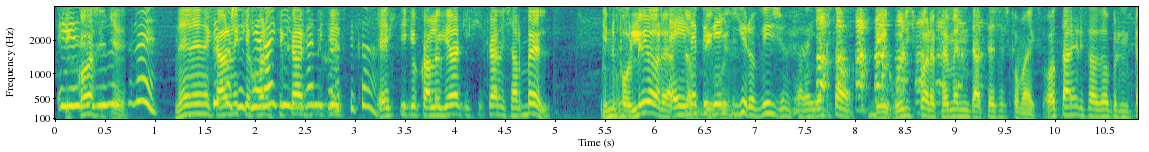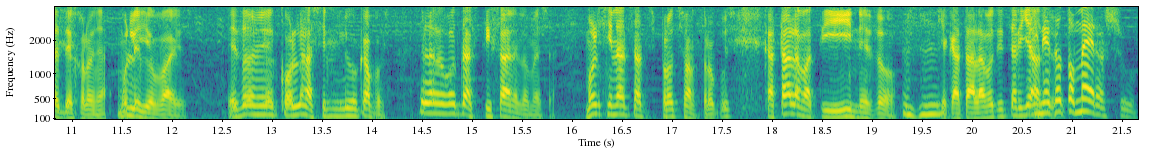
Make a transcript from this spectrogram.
Ε, Σηκώθηκε. ναι. Ναι, ναι, ναι, Σήκωσε κάνουν και χεράκι χορευτικά. και κάνει έρχεται και- χορευτικά. Έρχεται και ο καλογεράκη και κάνει σαρμπέλ. Είναι πολύ ωραίο Ε, αυτό. είναι Big επειδή Win. έχει Eurovision τώρα, γι' αυτό. Big Win Sport FM 94,6. Όταν ήρθα εδώ πριν 5 χρόνια, μου λέγει ο Βάιος. Εδώ είναι κολλάς, είναι λίγο κάπως. Λέω εγώ εντάξει, τι θα είναι εδώ μέσα. Μόλις συνάντησα τους πρώτους ανθρώπους, κατάλαβα τι είναι εδώ. Και κατάλαβα ότι ταιριάζει. είναι εδώ το μέρος σου.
